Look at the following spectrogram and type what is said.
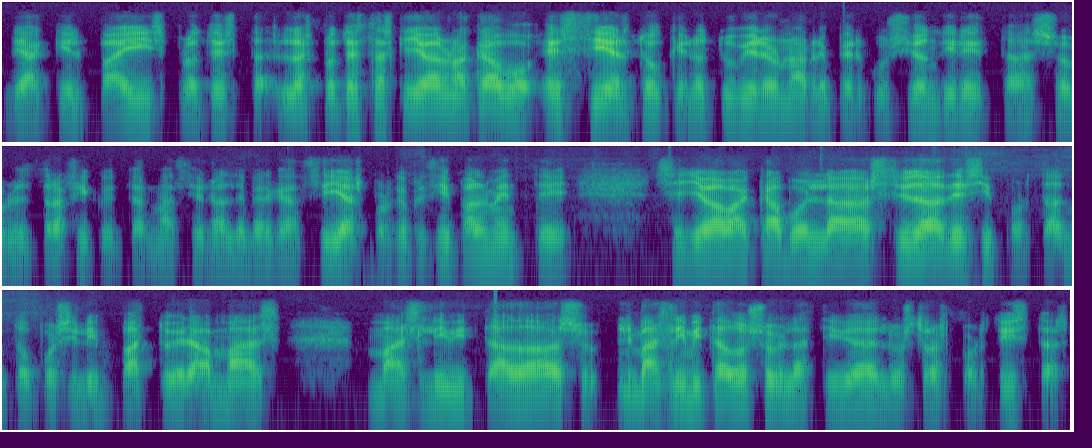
de aquel país. Protesta las protestas que llevaron a cabo, es cierto que no tuvieron una repercusión directa sobre el tráfico internacional de mercancías, porque principalmente se llevaba a cabo en las ciudades y por tanto pues el impacto era más, más, limitadas, más limitado sobre la actividad de los transportistas.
